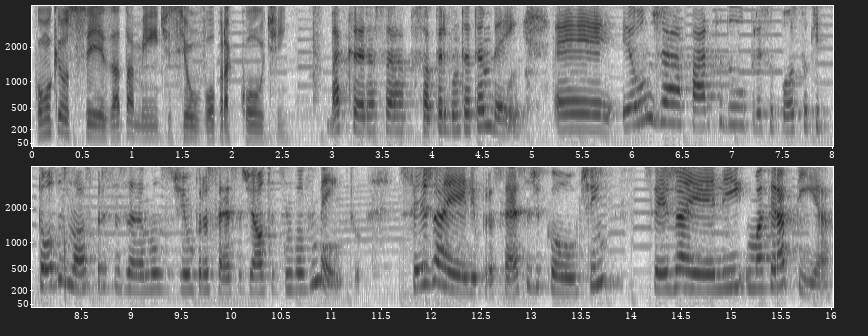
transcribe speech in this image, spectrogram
Como que eu sei exatamente se eu vou para coaching? Bacana sua, sua pergunta também. É, eu já parto do pressuposto que todos nós precisamos de um processo de autodesenvolvimento, seja ele processo de coaching, seja ele uma terapia.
